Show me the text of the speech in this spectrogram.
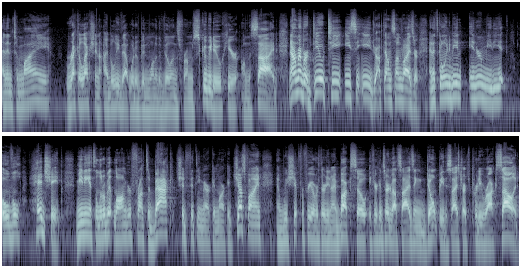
and then to my recollection, I believe that would have been one of the villains from Scooby-Doo here on the side. Now remember, DOT ECE drop-down sun visor, and it's going to be an intermediate oval head shape, meaning it's a little bit longer front to back, should fit the American market just fine, and we ship for free over 39 bucks. So if you're concerned about sizing, don't be. The size chart's pretty rock solid.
